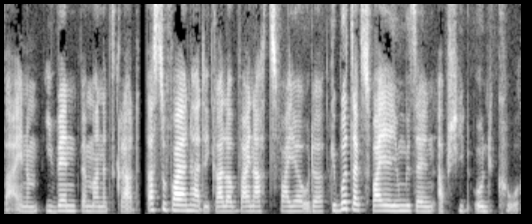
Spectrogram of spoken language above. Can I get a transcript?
bei einem Event, wenn man jetzt gerade was zu feiern hat, egal ob Weihnachtsfeier oder Geburtstagsfeier, Junggesellenabschied und Co.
